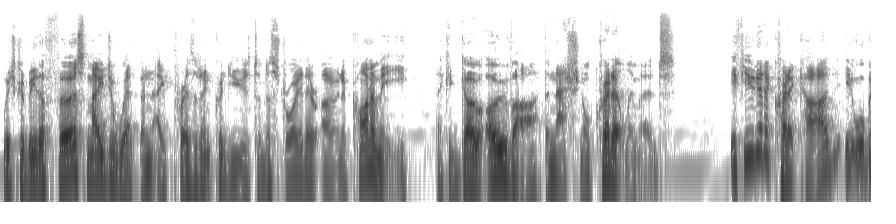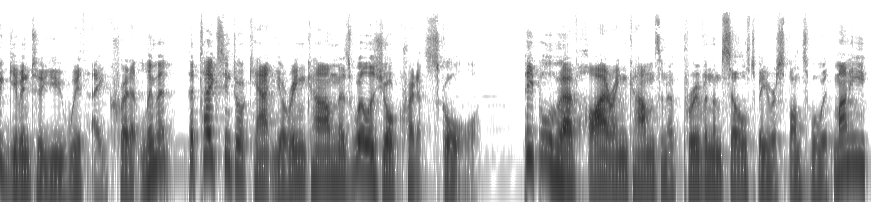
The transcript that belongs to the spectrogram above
which could be the first major weapon a president could use to destroy their own economy. They could go over the national credit limit. If you get a credit card, it will be given to you with a credit limit that takes into account your income as well as your credit score. People who have higher incomes and have proven themselves to be responsible with money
